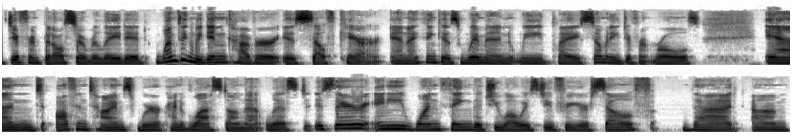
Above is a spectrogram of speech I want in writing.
different but also related. One thing we didn't cover is self care, and I think as women we play so many different roles and oftentimes we're kind of last on that list. Is there any one thing that you always do for yourself that um,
